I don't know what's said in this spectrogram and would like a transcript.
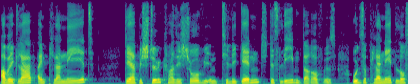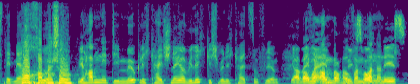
aber ich glaube, ein Planet, der bestimmt quasi schon, wie intelligent das Leben darauf ist. Unser Planet lässt nicht mehr Doch, haben wir schon. Wir haben nicht die Möglichkeit, schneller wie Lichtgeschwindigkeit zu fliegen. Ja, weil auf wir einem, einfach auf einem anderen das,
